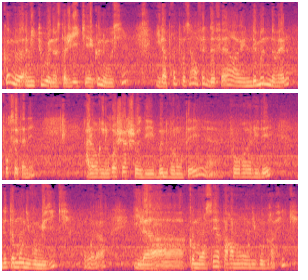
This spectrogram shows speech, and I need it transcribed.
comme Amitou est nostalgique et que nous aussi, il a proposé en fait de faire une démo de Noël pour cette année. Alors il recherche des bonnes volontés euh, pour l'aider, notamment au niveau musique. Voilà. Il a commencé apparemment au niveau graphique.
